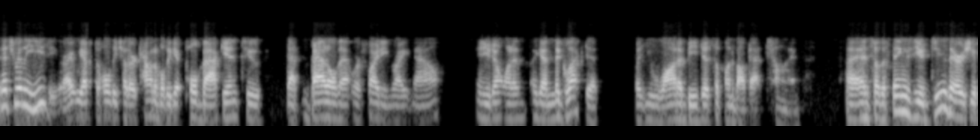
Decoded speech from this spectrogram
And it's really easy, right? We have to hold each other accountable to get pulled back into that battle that we're fighting right now. And you don't want to, again, neglect it, but you want to be disciplined about that time. Uh, and so the things you do there is you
